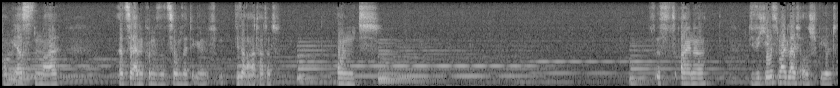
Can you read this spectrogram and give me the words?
vom ersten Mal als ihr eine Konversation seit dieser Art hattet. Und es ist eine, die sich jedes Mal gleich ausspielt.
